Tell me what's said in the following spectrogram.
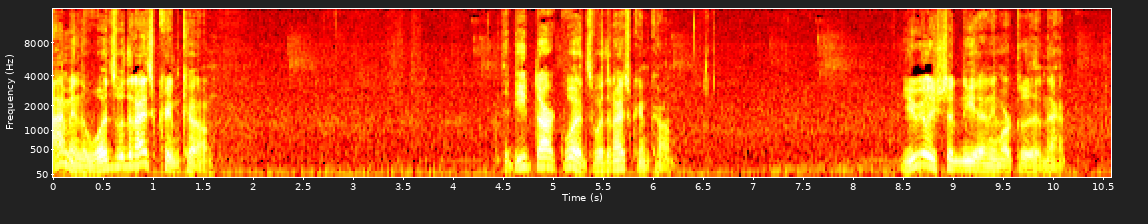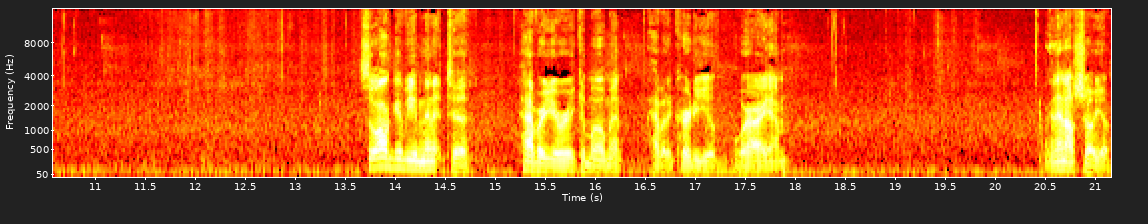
I'm in the woods with an ice cream cone. The deep dark woods with an ice cream cone. You really shouldn't need any more clue than that. So I'll give you a minute to have a eureka moment, have it occur to you where I am. And then I'll show you.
